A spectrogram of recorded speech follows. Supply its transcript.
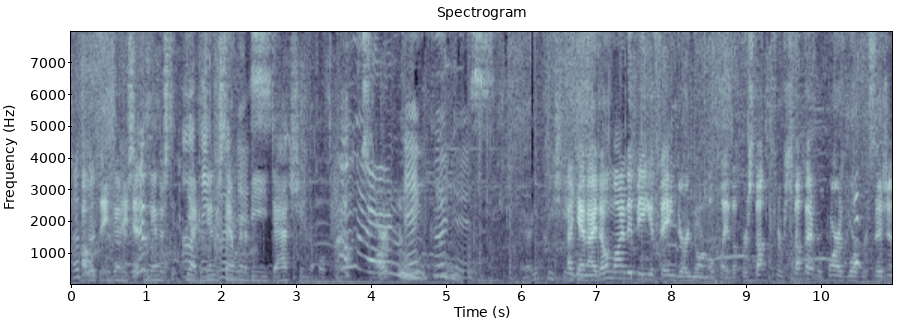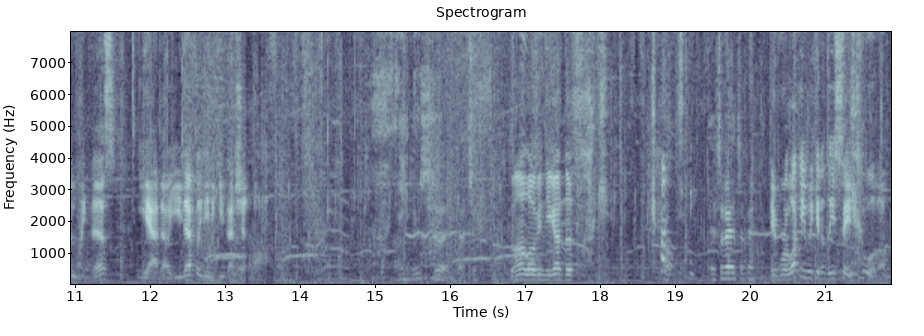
That's Oh, good. they, Because they they, did. understand. Because they understand. Oh, yeah, because they thank understand we're gonna be dashing the whole time. Oh, smart. Thank goodness. Very appreciated. Again, I don't mind it being a thing during normal play, but for stuff for stuff that requires more precision like this, yeah, no, you definitely need to keep that shit off. Understood. Gotcha. Come on, Logan, you got this. God damn. It's okay. It's okay. If we're lucky, we can at least save two of them,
